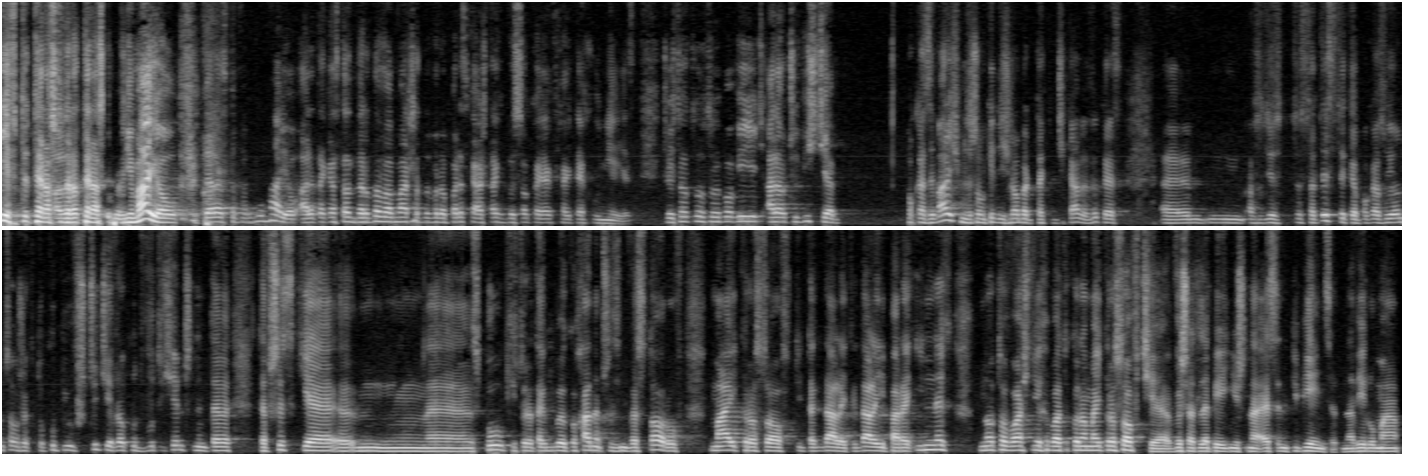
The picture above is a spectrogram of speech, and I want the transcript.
nie, teraz, ale... teraz to pewnie mają, teraz to pewnie mają, ale taka standardowa marsza deweloperska aż tak wysoka jak w high-techu nie jest. Czyli to, to, to powiedzieć, ale oczywiście Pokazywaliśmy zresztą kiedyś, Robert, taki ciekawy wykres, w zasadzie statystykę pokazującą, że kto kupił w szczycie w roku 2000 te, te wszystkie e, spółki, które tak były kochane przez inwestorów, Microsoft i tak dalej, i tak dalej, i parę innych, no to właśnie chyba tylko na Microsoftie wyszedł lepiej niż na S&P 500. Na wielu ma,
